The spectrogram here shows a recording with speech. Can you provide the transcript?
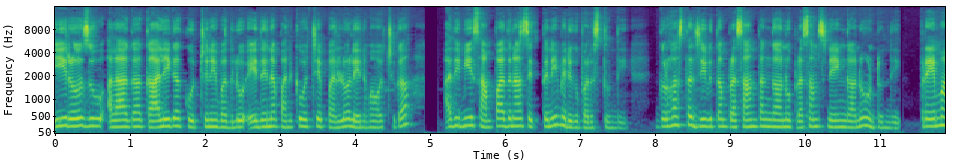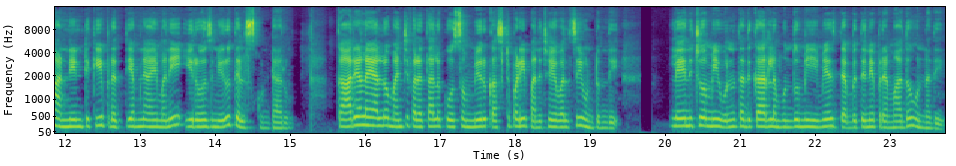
ఈ రోజు అలాగా ఖాళీగా కూర్చునే బదులు ఏదైనా పనికి వచ్చే పనిలో లేనమవచ్చుగా అది మీ సంపాదనా శక్తిని మెరుగుపరుస్తుంది. గృహస్థ జీవితం ప్రశాంతంగాను ప్రశంసనీయంగాను ఉంటుంది. ప్రేమ అన్నింటికీ ప్రత్యామ్నాయమని ఈరోజు మీరు తెలుసుకుంటారు. కార్యాలయాల్లో మంచి ఫలితాల కోసం మీరు కష్టపడి పనిచేయవలసి ఉంటుంది. లేనిచో మీ ఉన్నతాధికారుల ముందు మీ ఇమేజ్ దెబ్బతినే ప్రమాదం ఉన్నది.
